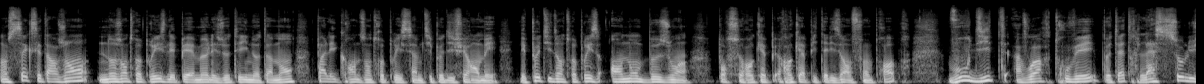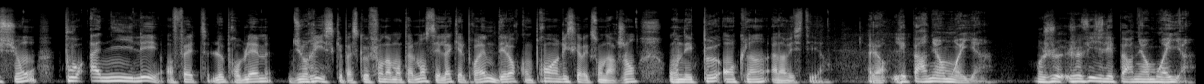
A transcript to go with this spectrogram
on sait que cet argent, nos entreprises, les PME, les ETI notamment, pas les grandes entreprises, c'est un petit peu différent, mais les petites entreprises en ont besoin pour se recap- recapitaliser en fonds propres. Vous dites avoir trouvé peut-être la solution pour annihiler en fait le problème du risque, parce que fondamentalement c'est là qu'est le problème. Dès lors qu'on prend un risque avec son argent, on est peu enclin à l'investir. Alors, l'épargnant moyen. Moi, je, je vise l'épargnant moyen.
